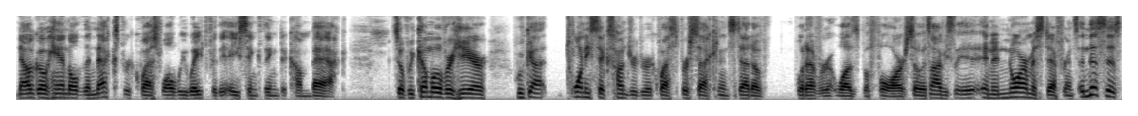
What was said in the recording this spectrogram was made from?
now go handle the next request while we wait for the async thing to come back. So if we come over here, we've got 2,600 requests per second instead of whatever it was before. So it's obviously an enormous difference. And this is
